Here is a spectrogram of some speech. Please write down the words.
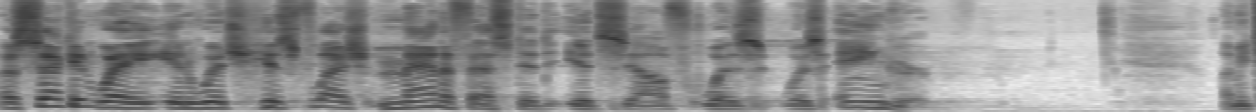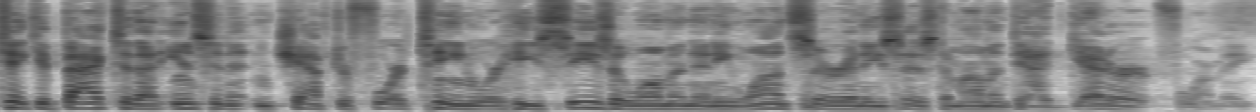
A second way in which his flesh manifested itself was, was anger. Let me take you back to that incident in chapter 14 where he sees a woman and he wants her and he says to mom and dad, Get her for me.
